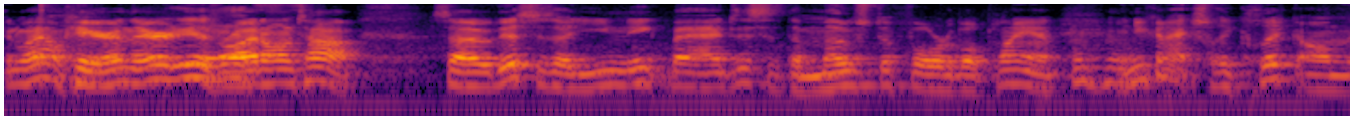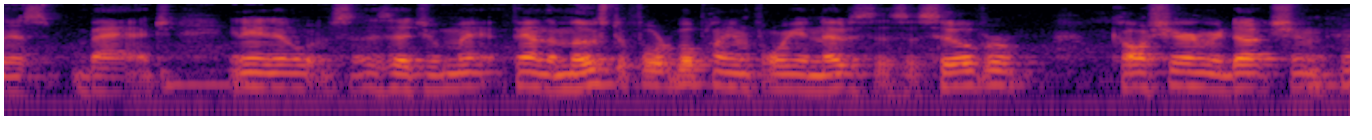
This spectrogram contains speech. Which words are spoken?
And wow, Karen, there it is, Yes. right on top. So this is a unique badge. This is the most affordable plan, Mm-hmm. and you can actually click on this badge, and it says you found the most affordable plan for you. Notice it's a silver cost sharing reduction. Mm-hmm.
